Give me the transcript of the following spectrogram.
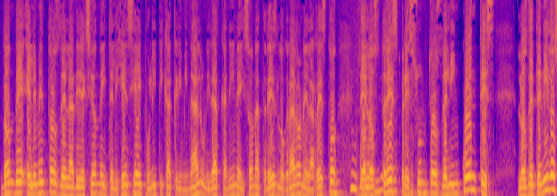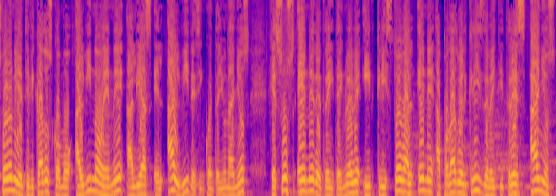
donde elementos de la Dirección de Inteligencia y Política Criminal, Unidad Canina y Zona 3 lograron el arresto de los tres presuntos delincuentes. Los detenidos fueron identificados como Albino N, alias el Albi, de 51 años, Jesús N, de 39 y Cristóbal N, apodado el Cris, de 23 años.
